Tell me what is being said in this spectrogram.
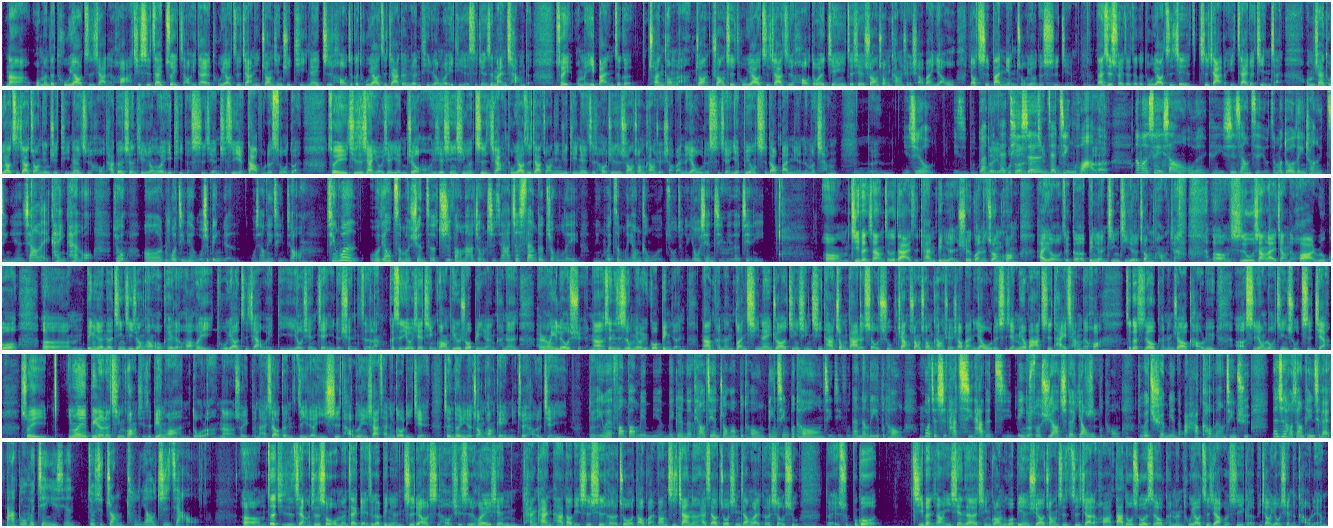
那我们的涂药支架的话，其实在最早一代的涂药支架，你装进去体内之后，这个涂药支架跟人体融为一体的时间是蛮长的，所以我们一般这个。传统啦，装装置涂药支架之后，都会建议这些双重抗血小板药物要吃半年左右的时间。但是随着这个涂药支架支架的一再的进展，我们现在涂药支架装进去体内之后，它跟身体融为一体的时间其实也大幅的缩短。所以其实像有一些研究哈，一些新型的支架涂药支架装进去体内之后，其实双重抗血小板的药物的时间也不用吃到半年那么长。对，也是有一直不断的在提升、在进化了。那么，所以像我们柯医师这样子，有这么多临床经验下来看一看哦，就呃，如果今天我是病人，我向您请教，请问我要怎么选择置放哪种支架？这三个种类，您会怎么样跟我做这个优先级别的建议？嗯，基本上这个大概是看病人血管的状况，还有这个病人经济的状况这样。嗯，实务上来讲的话，如果呃病人的经济状况 OK 的话，会以涂药支架为第一优先建议的选择啦。可是有一些情况，譬如说病人可能很容易流血，那甚至是我们有遇过病人，那可能短期内就要进行其他重大的手术，这样双重抗血小板的药物的时间没有办法吃太长的话，这个时候可能就要考虑啊、使用裸金属支架。所以。因为病人的情况其实变化很多了，那所以可能还是要跟自己的医师讨论一下，才能够理解针对你的状况，给予你最好的建议。对，因为方方面面每个人的条件状况不同，病情不同，经济负担能力不同，或者是他其他的疾病所需要吃的药物不同，就会全面的把它考量进去。但是好像听起来大多会建议先就是装涂药支架哦。嗯，这其实讲，就是说我们在给这个病人治疗的时候，其实会先看看他到底是适合做导管放支架呢，还是要做心脏外科手术。对，不过基本上以现在的情况，如果病人需要装置支架的话，大多数的时候可能涂药支架会是一个比较优先的考量。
